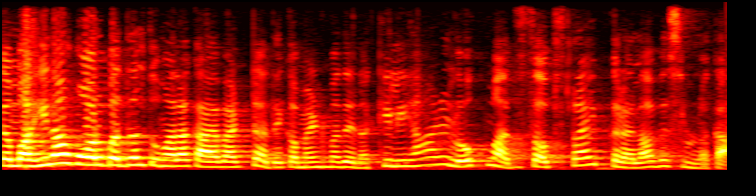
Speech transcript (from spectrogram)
या महिला वॉरबद्दल तुम्हाला काय वाटतं ते कमेंटमध्ये नक्की लिहा आणि लोकमत सबस्क्राईब करायला विसरू नका.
